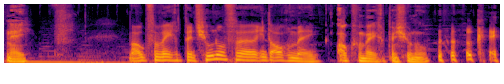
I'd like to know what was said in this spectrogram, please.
Nee. Maar ook vanwege het pensioen of uh, in het algemeen? Ook vanwege het pensioen. Oké. Okay.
